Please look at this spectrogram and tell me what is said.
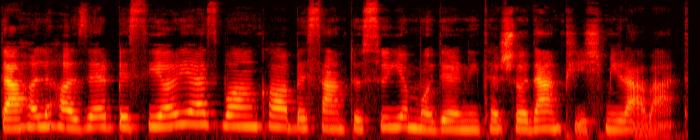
در حال حاضر بسیاری از بانک ها به سمت و سوی مدرنیته شدن پیش می روند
